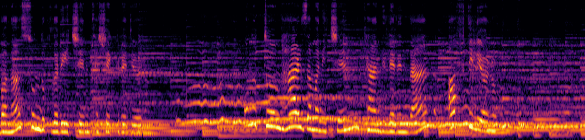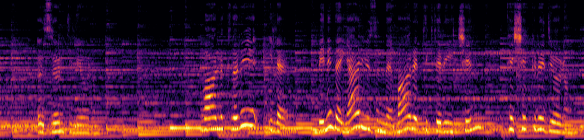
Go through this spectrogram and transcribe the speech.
bana sundukları için teşekkür ediyorum. Unuttuğum her zaman için kendilerinden af diliyorum. Özür diliyorum. Varlıkları ile beni de yeryüzünde var ettikleri için teşekkür ediyorum.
